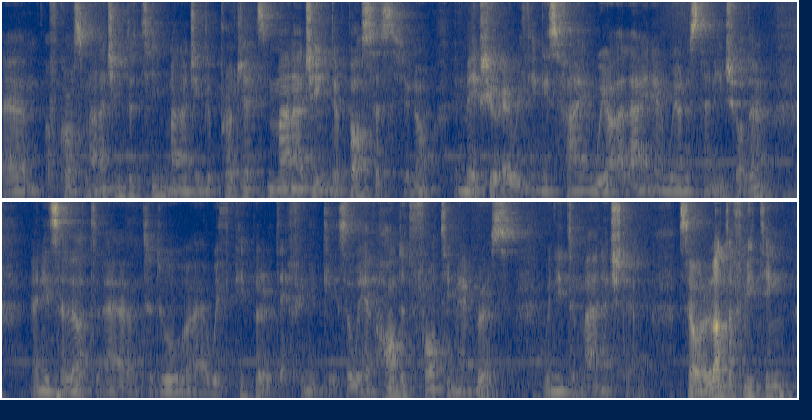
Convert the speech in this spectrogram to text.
um, of course, managing the team, managing the projects, managing the bosses, you know, and make sure everything is fine. We are aligned and we understand each other. And it's a lot uh, to do uh, with people, definitely. So we have 140 members. We need to manage them. So a lot of meeting,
